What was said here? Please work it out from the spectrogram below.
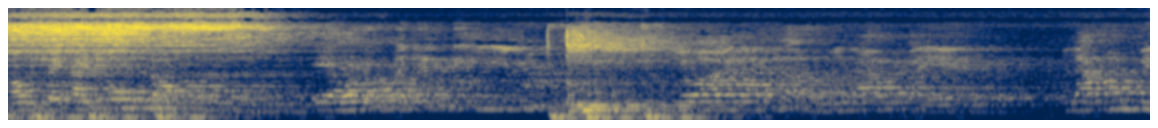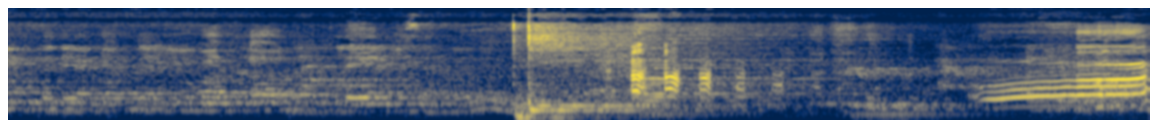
เอาแต่อายุดอกเอวแล้ว โอ้ย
